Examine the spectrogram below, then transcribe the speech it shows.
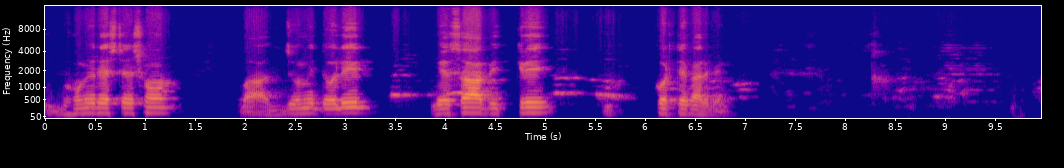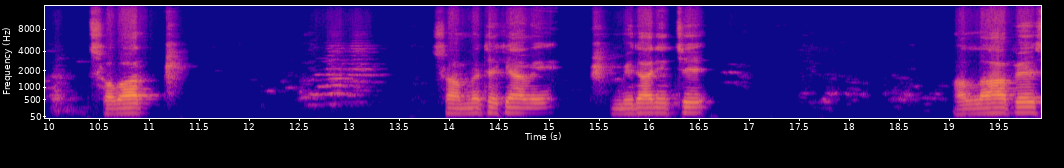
ভূমি রেজিস্ট্রেশন বা জমি দলিল, বেচা বিক্রি করতে পারবেন। সবার সামনে থেকে আমি বিদায় নিচ্ছি। আল্লাহ হাফেজ।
